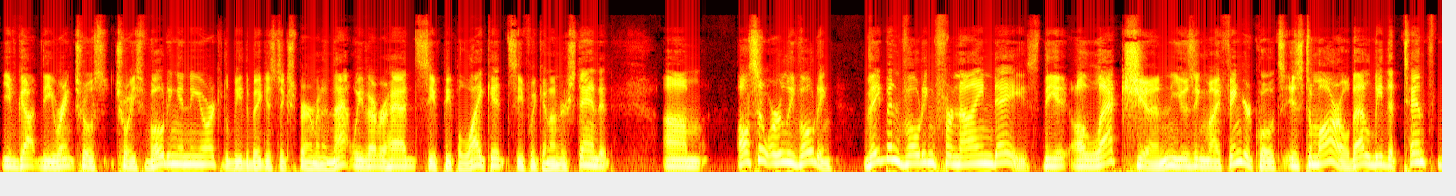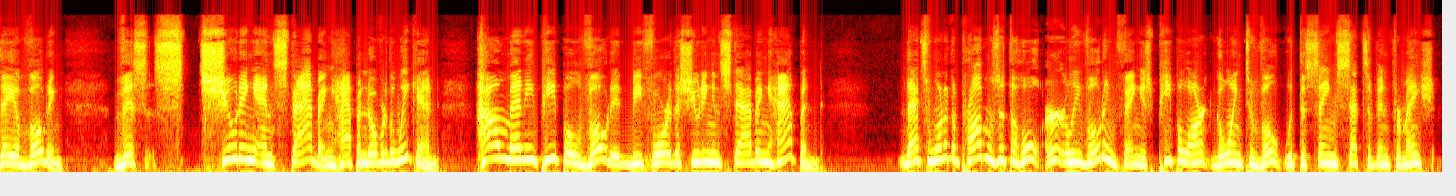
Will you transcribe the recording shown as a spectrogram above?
You've got the ranked choice, choice voting in New York. It'll be the biggest experiment in that we've ever had. See if people like it. See if we can understand it. Um, also, early voting. They've been voting for nine days. The election, using my finger quotes, is tomorrow. That'll be the tenth day of voting. This shooting and stabbing happened over the weekend. How many people voted before the shooting and stabbing happened? That's one of the problems with the whole early voting thing is people aren't going to vote with the same sets of information.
